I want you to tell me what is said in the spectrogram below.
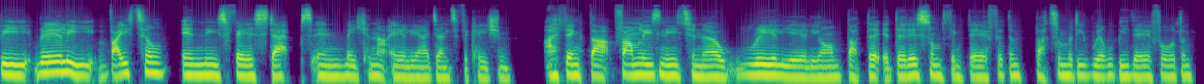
be really vital in these first steps in making that early identification. I think that families need to know really early on that there, there is something there for them, that somebody will be there for them.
